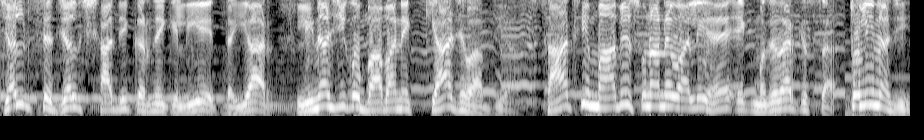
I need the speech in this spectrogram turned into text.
जल्द से जल्द शादी करने के लिए तैयार। लीना जी को बाबा ने क्या जवाब दिया? साथ ही माँ भी सुनाने वाली है एक मज़ेदार किस्सा। तो लीना जी,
